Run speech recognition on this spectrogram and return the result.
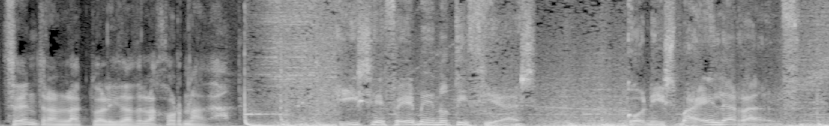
centran la actualidad de la jornada. ISFM Noticias con Ismael Arranz.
